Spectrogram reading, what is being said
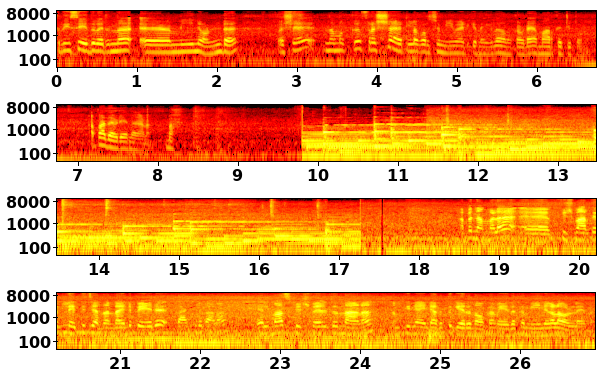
ഫ്രീസ് ചെയ്ത് വരുന്ന മീനുണ്ട്. പക്ഷേ നമുക്ക് ഫ്രഷ് ആയിട്ടുള്ള കുറച്ച് മീൻ മേടിക്കണമെങ്കിൽ നമുക്ക് അവിടെ മാർക്കറ്റിൽ പോകണം അപ്പോൾ അതെവിടെയെന്ന് കാണാം. ബാ. നമ്മൾ ഫിഷ് മാർക്കറ്റിൽ എത്തിച്ചേർന്നുണ്ട് അതിന്റെ പേര് ബാക്കിൽ കാണാം. എൽമാസ് ഫിഷ് വേൽത്ത് നിന്നാണ്. നമുക്കിനി അതിന്റെ അകത്ത് കയറി നോക്കാം ഏതൊക്കെ മീനുകളാണ് ഉള്ളതെന്ന്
